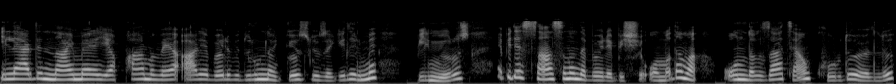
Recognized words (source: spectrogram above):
İleride Nightmare yapar mı veya Arya böyle bir durumda göz göze gelir mi bilmiyoruz. E bir de Sansa'nın da böyle bir şey olmadı ama onu da zaten kurdu öldü.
